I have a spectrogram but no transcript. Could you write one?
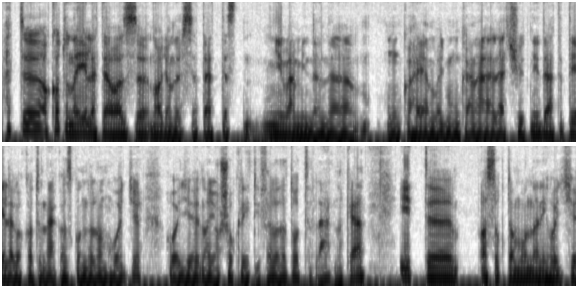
Hát a katona élete az nagyon összetett, ezt nyilván minden munkahelyen vagy munkánál el lehet sütni, de hát tényleg a katonák azt gondolom, hogy, hogy nagyon sokrétű feladatot látnak el. Itt azt szoktam mondani, hogy,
